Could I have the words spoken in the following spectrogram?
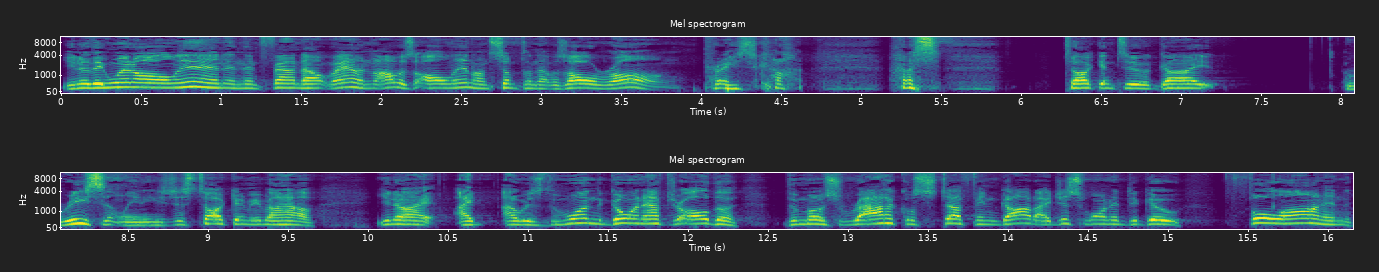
you know, they went all in and then found out, man, I was all in on something that was all wrong. Praise God. I was talking to a guy recently and he's just talking to me about how, you know, I, I, I was the one going after all the, the most radical stuff in God. I just wanted to go full on and,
